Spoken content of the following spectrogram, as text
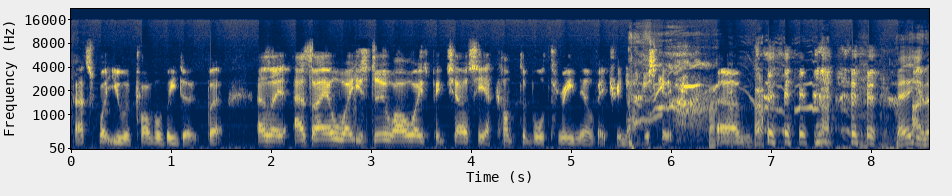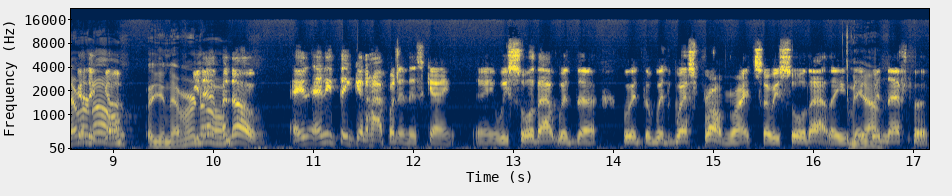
that's what you would probably do. But as I as I always do, I always pick Chelsea a comfortable three 0 victory. No, I'm just kidding. Um, hey, you never know. Go, you never you know. Never know. Anything can happen in this game. I mean, we saw that with the with the, with West Brom, right? So we saw that they they yeah. win there for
